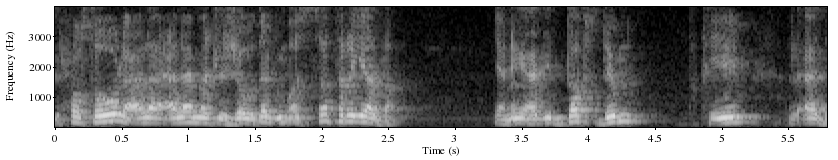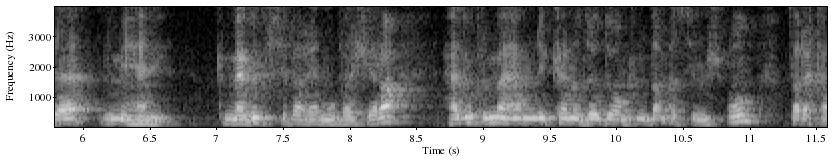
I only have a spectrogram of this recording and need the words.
الحصول على علامة الجودة بمؤسسة الرياضة. يعني هذه الضفت ضمن تقييم الأداء المهني. كما قلت بصفة غير مباشرة هذوك المهام اللي كانوا زادوهم في نظام أسي مشؤوم بطريقة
